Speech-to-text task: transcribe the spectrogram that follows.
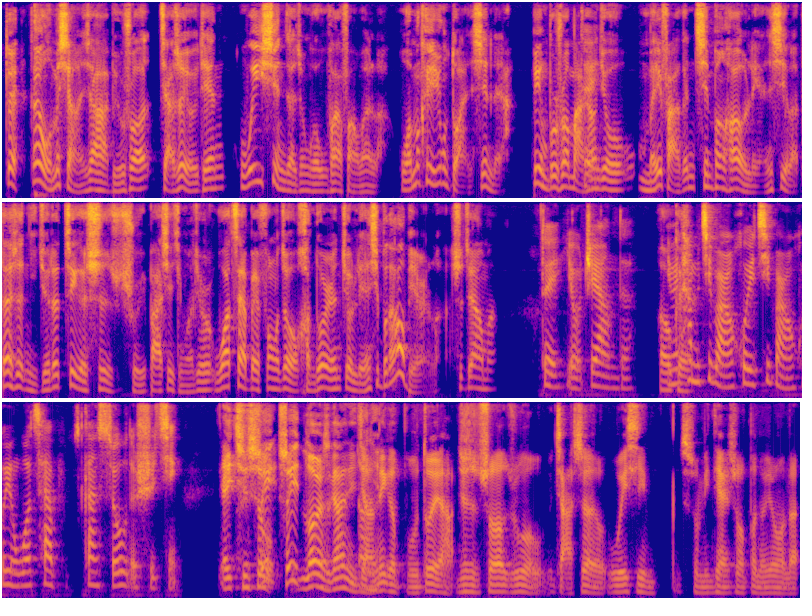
对，但是我们想一下，比如说，假设有一天微信在中国无法访问了，我们可以用短信的呀，并不是说马上就没法跟亲朋好友联系了。但是你觉得这个是属于巴西情况，就是 WhatsApp 被封了之后，很多人就联系不到别人了，是这样吗对，有这样的，因为他们基本上会基本上会用 WhatsApp 干所有的事情。哎，其实所以所以 Lawrence 刚才你讲那个不对啊，就是说，如果假设微信说明天说不能用了，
